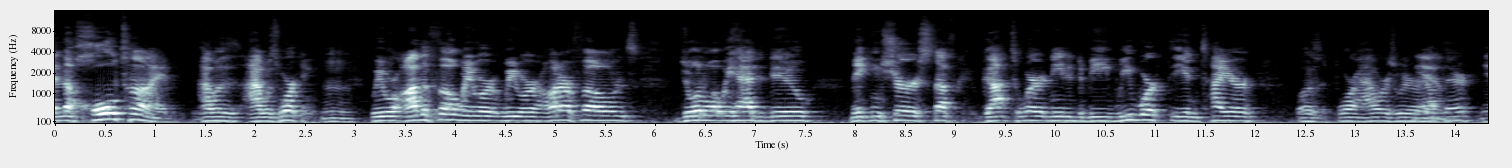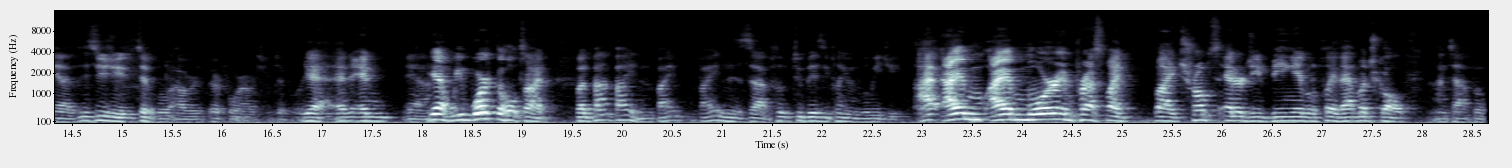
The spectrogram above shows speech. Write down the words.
and the whole time I was I was working. Mhm. We were on the phone. We were we were on our phones, doing what we had to do, making sure stuff got to where it needed to be. We worked the entire what was it four hours we were yeah. out there. Yeah, it's usually typical hours or four hours for typical. Yeah, and and Yeah. yeah, we worked the whole time. But Bi- Biden, Biden is uh, too busy playing with Luigi. I, I am I am more impressed by by Trump's energy being able to play that much golf on top of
